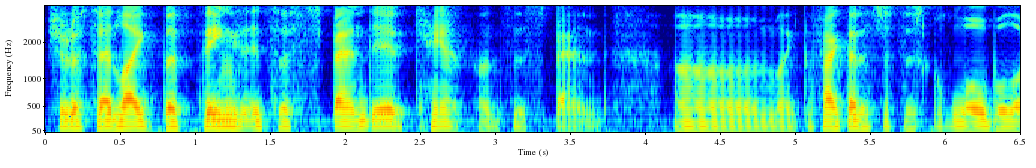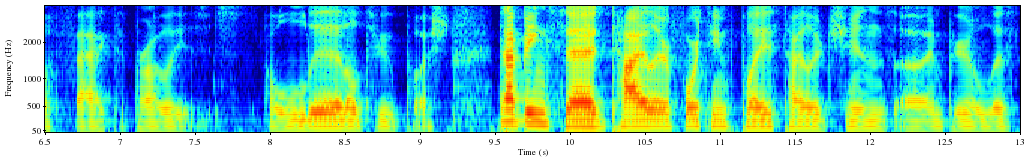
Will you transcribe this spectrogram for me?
should have said like the things it suspended can't unsuspend. Um, like the fact that it's just this global effect probably is just a little too pushed. That being said, Tyler, 14th place, Tyler Chin's uh, Imperial list,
